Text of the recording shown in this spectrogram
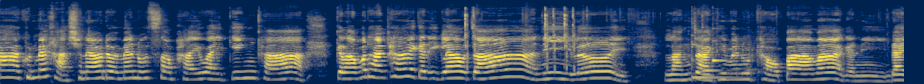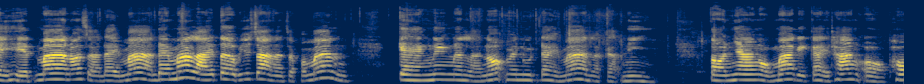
่ะ คุณแม่ขาชาแนลโดยแม่นุชสะพ้ายไวกิ้งค่ะ กลับมาทักทายกันอีกแล้วจ้า นี่เลย หลังจากที่แม่นุชเข่าปลามากกันนี่ได้เห็ดมาเนาะจ้าได้มาได้มาหลายเติบอยู่จ้าน่ะจะประมาณแกงหนึงนั่นแหละเนาะแม่นุชได้มาแล้วกะนี่ ตอนยางออกมากไกลๆทางออกพ่อ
